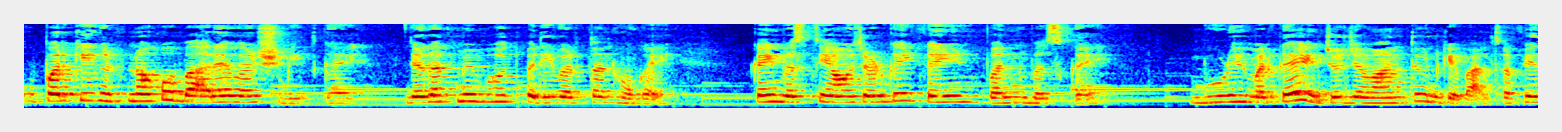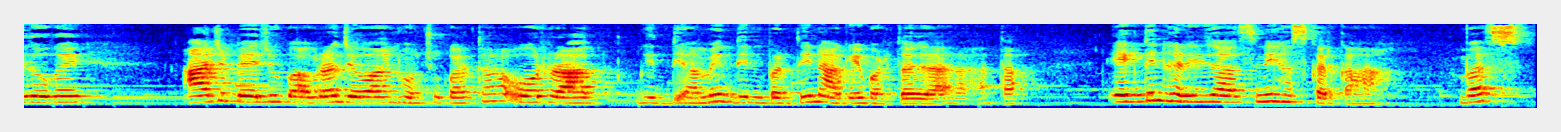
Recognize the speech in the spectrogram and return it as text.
ऊपर की घटना को बारह वर्ष बीत गए। जगत में बहुत परिवर्तन हो गए। कई बस्तियाँ उजड़ गई, कई वन बस गए। बूढ़े मर गए, जो जवान थे उनके बाल सफ़ेद हो गए। आज बैजू बावरा जवान हो चुका था और रात विद्या में दिन पर दिन आगे बढ़ता जा रहा था। एक दिन हरिदास ने हंसकर कहा, बस,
